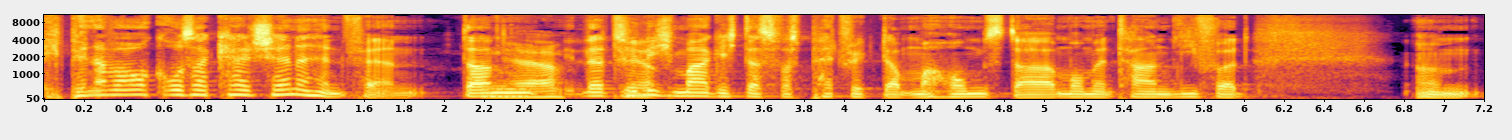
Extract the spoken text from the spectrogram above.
Ich bin aber auch großer Kyle Shanahan-Fan. Dann Ja, natürlich mag ich das, was Patrick da, Mahomes da momentan liefert. Ähm,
